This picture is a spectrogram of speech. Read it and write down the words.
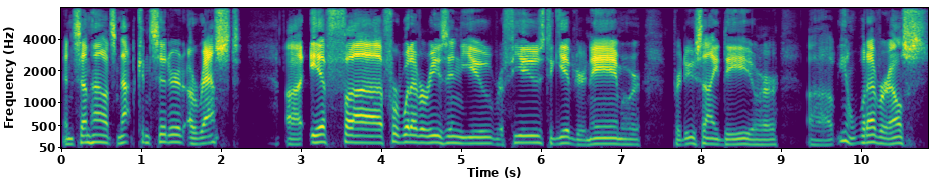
and somehow it's not considered arrest. Uh, if uh, for whatever reason you refuse to give your name or produce ID or uh, you know whatever else,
